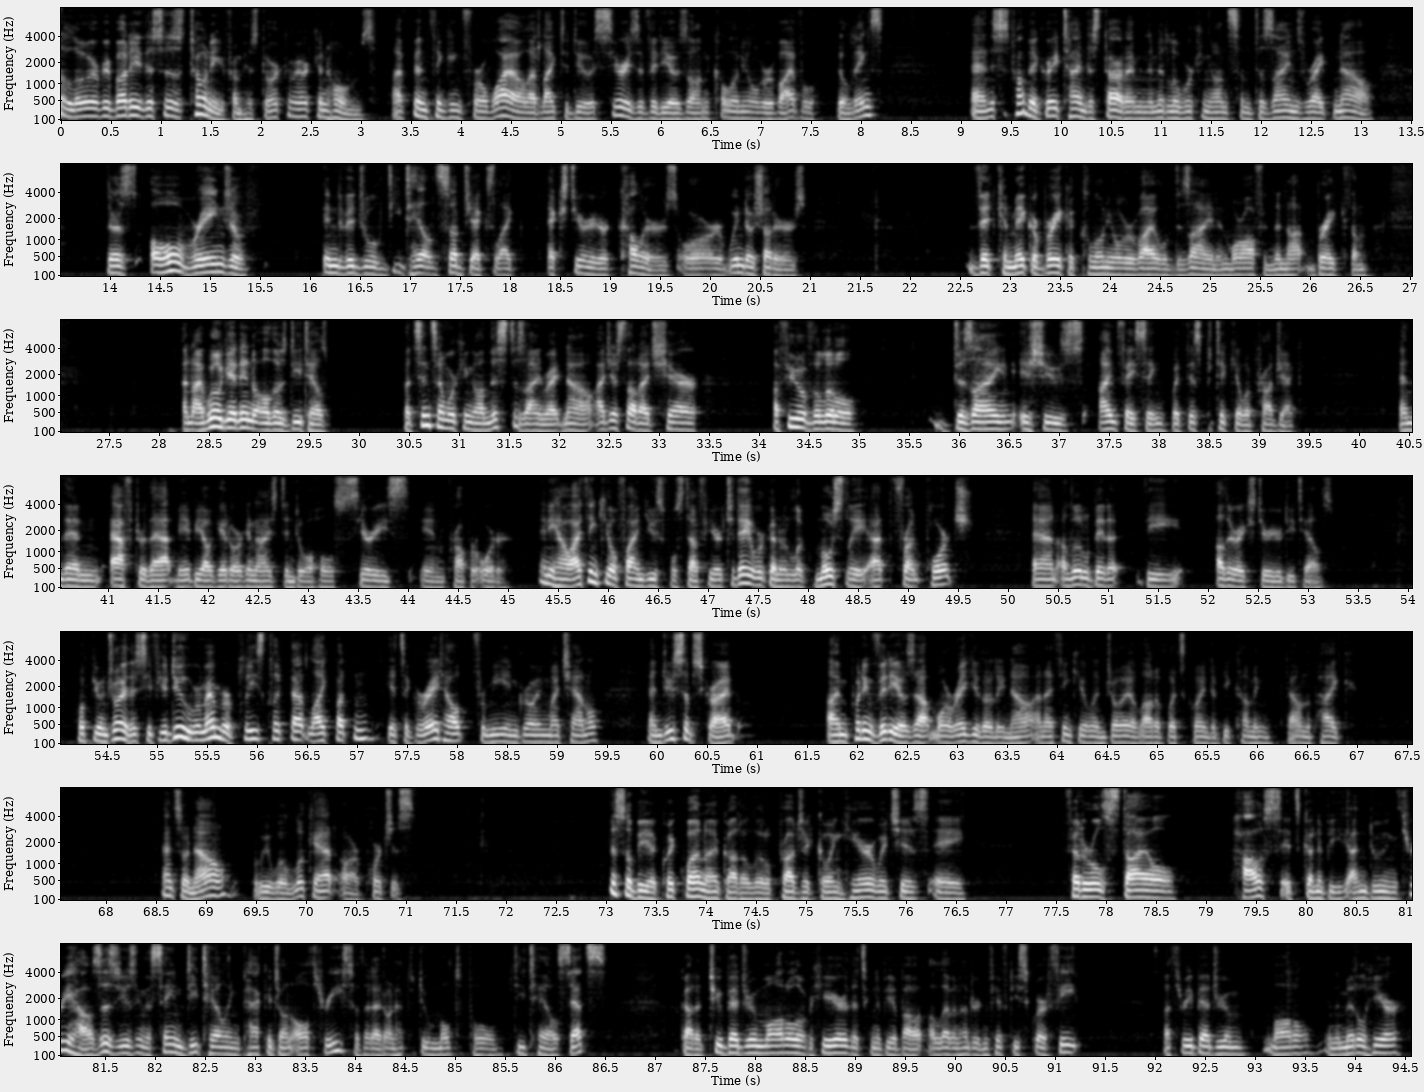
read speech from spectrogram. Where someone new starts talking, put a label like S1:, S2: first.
S1: Hello everybody, this is Tony from Historic American Homes. I've been thinking for a while I'd like to do a series of videos on colonial revival buildings and this is probably a great time to start. I'm in the middle of working on some designs right now. There's a whole range of individual detailed subjects like exterior colors or window shutters that can make or break a colonial revival design and more often than not break them. And I will get into all those details, but since I'm working on this design right now, I just thought I'd share a few of the little design issues I'm facing with this particular project. And then after that, maybe I'll get organized into a whole series in proper order. Anyhow, I think you'll find useful stuff here. Today we're going to look mostly at the front porch and a little bit at the other exterior details. Hope you enjoy this. If you do, remember, please click that like button. It's a great help for me in growing my channel and do subscribe. I'm putting videos out more regularly now, and I think you'll enjoy a lot of what's going to be coming down the pike. And so now we will look at our porches. This will be a quick one. I've got a little project going here, which is a federal style house. It's going to be, I'm doing three houses using the same detailing package on all three so that I don't have to do multiple detail sets. Got a two bedroom model over here that's going to be about 1150 square feet. A three bedroom model in the middle here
